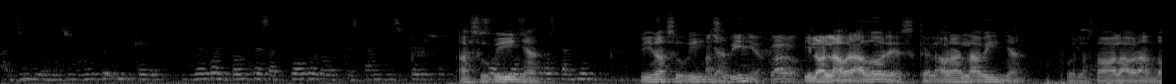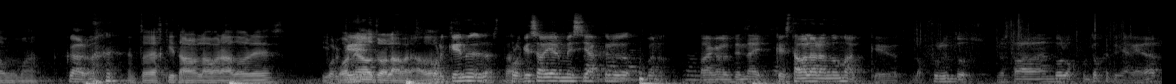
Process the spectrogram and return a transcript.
allí en ese momento y que luego entonces a todos los que están dispersos A su viña. también. Vino a su viña. A su viña, claro. Y los labradores que labran la viña, pues la estaba labrando muy mal. Claro. Entonces quita a los labradores y ¿Por pone qué? a otro labrador. ¿Por qué, Ya no, está. por qué sabía el Mesías que lo- Bueno, para que lo entendáis, que estaba labrando mal, que los frutos, no estaba dando los frutos que tenía que dar.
